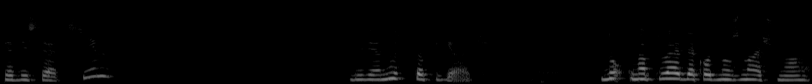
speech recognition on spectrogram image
57, 95. Ну, на пледик однозначно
